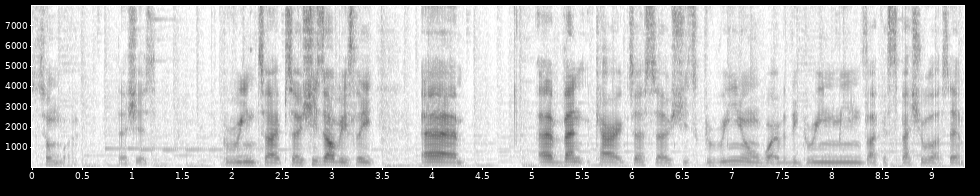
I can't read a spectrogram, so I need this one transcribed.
somewhere. There she is. Green type. So she's obviously um, a vent character. So she's green or whatever the green means, like a special, that's it.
